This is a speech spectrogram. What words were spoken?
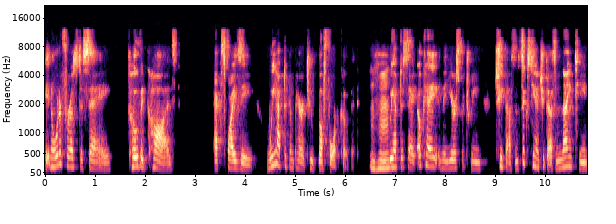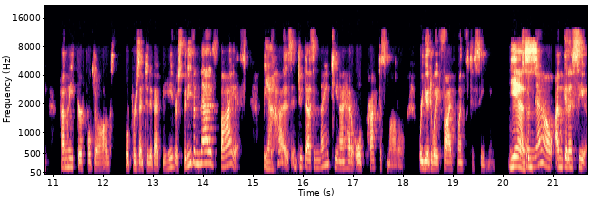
in order for us to say COVID caused XYZ, we have to compare it to before COVID. Mm-hmm. We have to say, okay, in the years between 2016 and 2019, how many fearful dogs were presented vet behaviors? But even that is biased because yeah. in 2019, I had an old practice model where you had to wait five months to see me. Yes. So now I'm going to see a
